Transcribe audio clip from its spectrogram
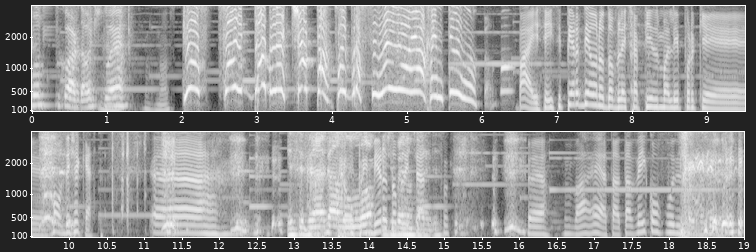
Fanficórnio, da onde tu é? Nossa. Eu sou doble chapa. Sou brasileiro e argentino. Bah, esse aí se perdeu no doblechapismo ali porque. Bom, deixa quieto. Ah, Recebeu a é o galope primeiro Buenos doblechapismo. Aires. É, bah, é tá, tá bem confuso isso aí, mas.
